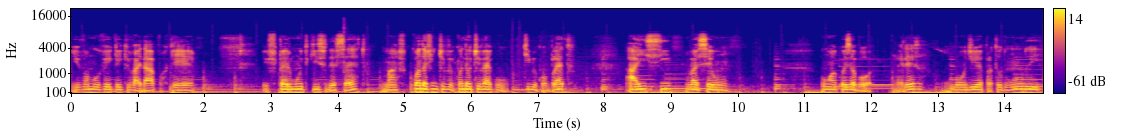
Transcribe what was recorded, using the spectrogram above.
e vamos ver o que, que vai dar, porque eu espero muito que isso dê certo, mas quando a gente quando eu tiver com o time completo, aí sim vai ser um uma coisa boa, beleza? Um bom dia para todo mundo e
